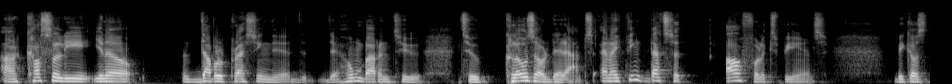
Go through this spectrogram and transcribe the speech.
are constantly, you know, double pressing the, the, the, home button to to close all their apps. And I think that's an awful experience because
